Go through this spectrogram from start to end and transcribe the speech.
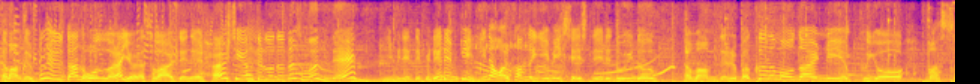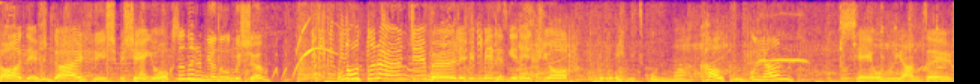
Tamamdır. Bu yüzden onlara yarasalar denir. Her şeyi hatırladınız mı? Ne? Yemin edebilirim ki yine arkamda yemek sesleri duydum. Tamamdır. Bakalım onlar ne yapıyor? Masa, defter, hiçbir şey yok. Sanırım yanılmışım. Bu notları önce böyle bilmeniz gerekiyor. Evet uyuma, kalk, uyan. Şey onu uyandır.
